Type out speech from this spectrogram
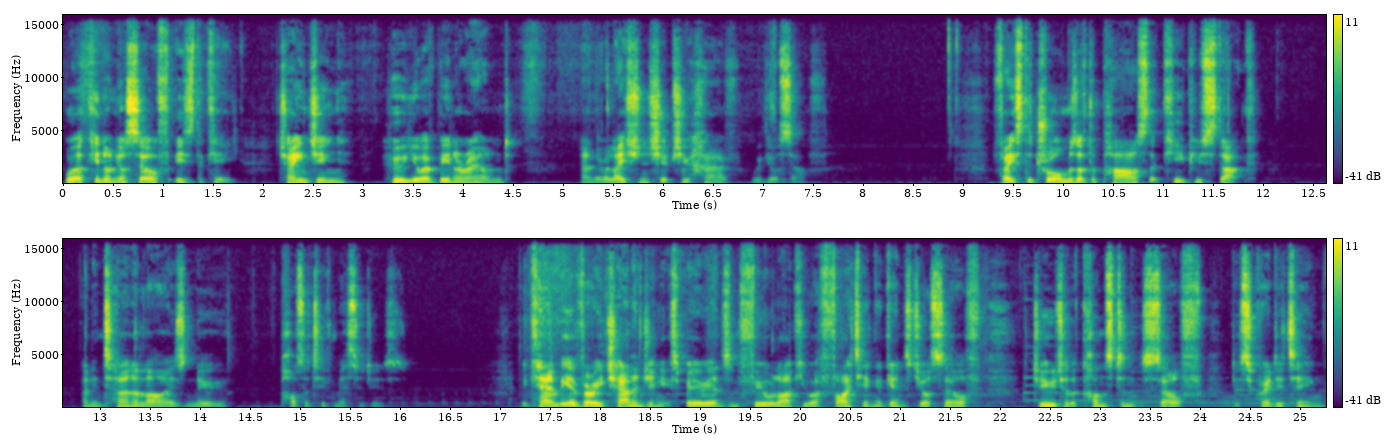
Working on yourself is the key. Changing who you have been around and the relationships you have with yourself. Face the traumas of the past that keep you stuck and internalize new positive messages. It can be a very challenging experience and feel like you are fighting against yourself due to the constant self discrediting.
